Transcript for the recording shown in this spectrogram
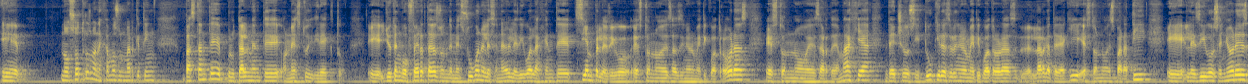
Eh, nosotros manejamos un marketing bastante brutalmente honesto y directo. Eh, yo tengo ofertas donde me subo en el escenario y le digo a la gente, siempre les digo, esto no es hacer dinero en 24 horas, esto no es arte de magia, de hecho, si tú quieres hacer dinero en 24 horas, lárgate de aquí, esto no es para ti. Eh, les digo, señores,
